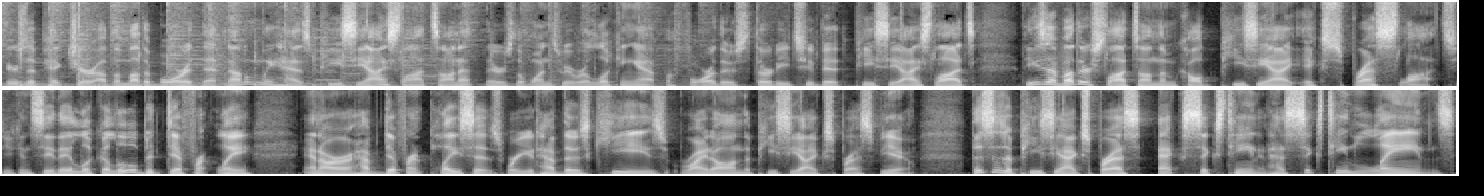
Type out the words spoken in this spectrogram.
Here's a picture of a motherboard that not only has PCI slots on it, there's the ones we were looking at before, those 32 bit PCI slots. These have other slots on them called PCI Express slots. You can see they look a little bit differently and are have different places where you'd have those keys right on the PCI Express view. This is a PCI Express X16. It has 16 lanes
